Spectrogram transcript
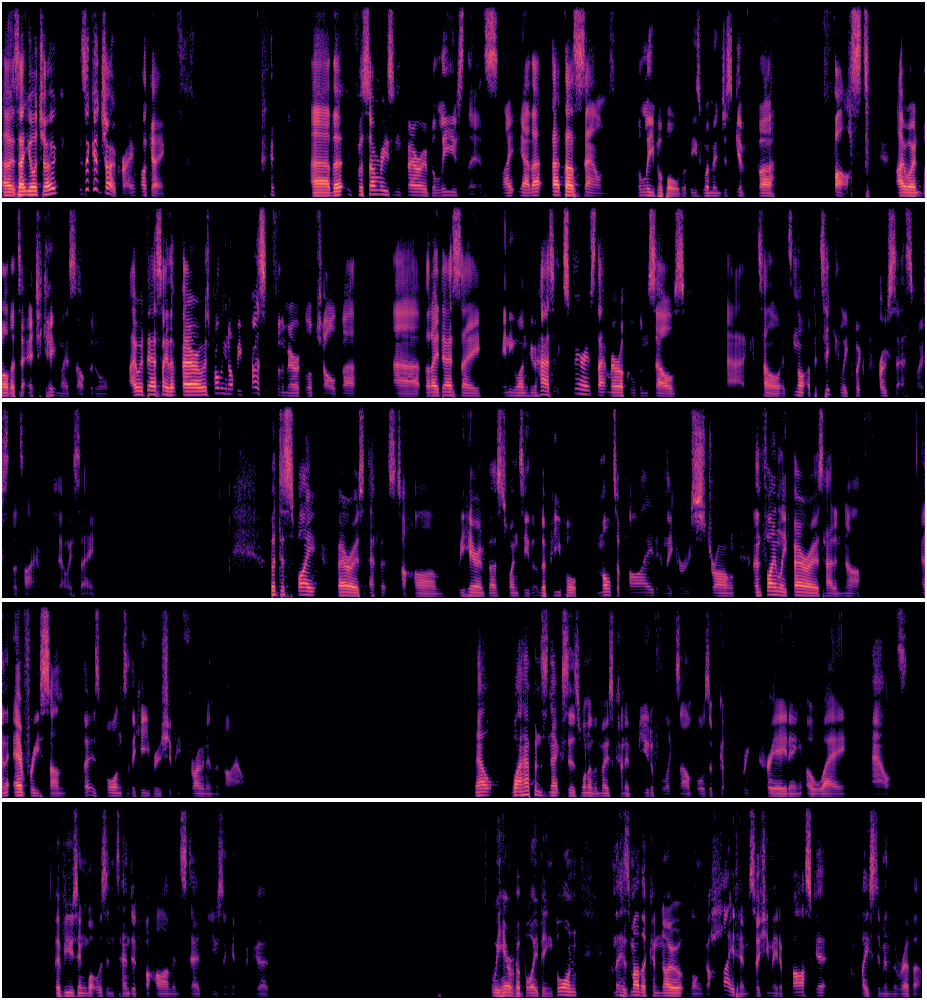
uh, is that your joke? It's a good joke, right? Okay. Uh, that for some reason Pharaoh believes this. Like, yeah, that that does sound believable that these women just give birth fast. I won't bother to educate myself at all. I would dare say that Pharaoh has probably not been present for the miracle of childbirth, uh, but I dare say anyone who has experienced that miracle themselves uh, could tell it's not a particularly quick process most of the time, shall we say. But despite Pharaoh's efforts to harm we hear in verse 20 that the people multiplied and they grew strong. And finally, Pharaoh has had enough, and every son that is born to the Hebrews should be thrown in the Nile. Now, what happens next is one of the most kind of beautiful examples of God creating a way out, of using what was intended for harm instead using it for good. We hear of a boy being born and that his mother can no longer hide him, so she made a basket and placed him in the river.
